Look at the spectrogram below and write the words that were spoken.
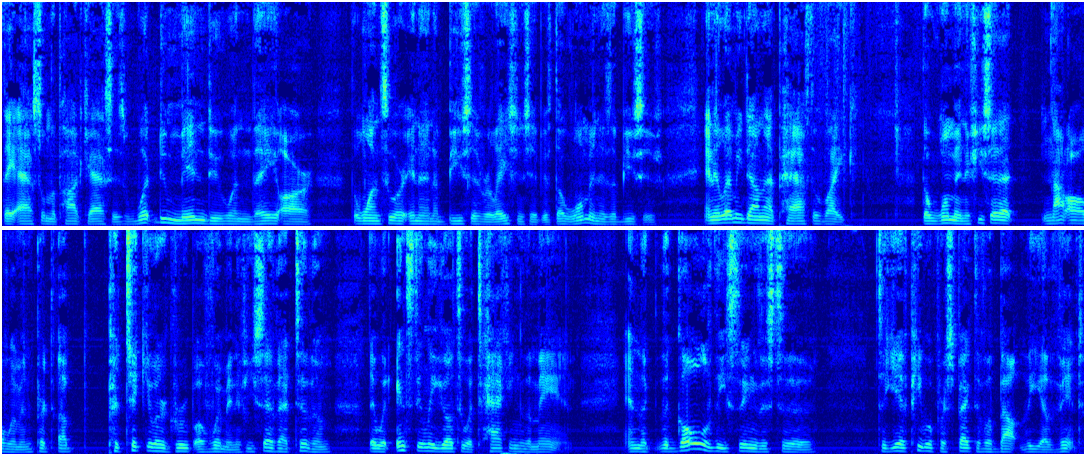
they asked on the podcast is what do men do when they are the ones who are in an abusive relationship if the woman is abusive. And it led me down that path of like the woman if you say that not all women a particular group of women if you said that to them they would instantly go to attacking the man. And the the goal of these things is to to give people perspective about the event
